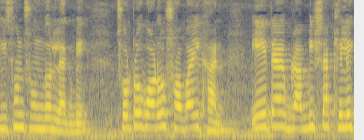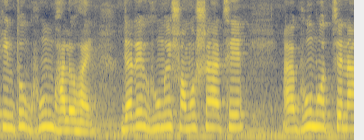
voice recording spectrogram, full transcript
ভীষণ সুন্দর লাগবে। ছোট, বড় সবাই খান। এটা ব্রাহ্মী শাক খেলে কিন্তু ঘুম ভালো হয়। যাদের ঘুমের সমস্যা আছে ঘুম হচ্ছে না,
